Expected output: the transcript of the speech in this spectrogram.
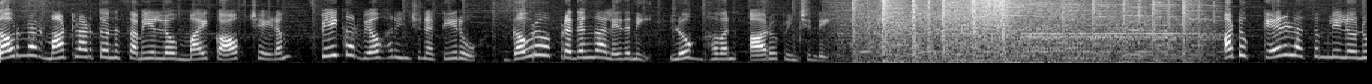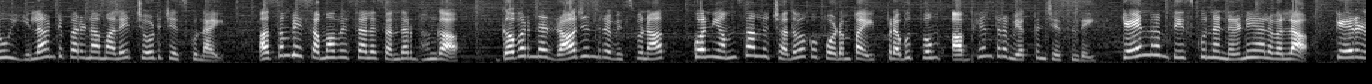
గవర్నర్ మాట్లాడుతున్న సమయంలో మైక్ ఆఫ్ చేయడం స్పీకర్ వ్యవహరించిన తీరు గౌరవప్రదంగా లేదని లోక్ భవన్ ఆరోపించింది. అటు కేరళ అసెంబ్లీలోనూ ఇలాంటి పరిణామాలే చోటు చేసుకున్నాయి. అసెంబ్లీ సమావేశాల సందర్భంగా గవర్నర్ రాజేంద్ర విశ్వనాథ్ కొన్ని అంశాలను చదవకపోవడంపై ప్రభుత్వం అభ్యంతరం వ్యక్తం చేసింది. కేంద్రం తీసుకున్న నిర్ణయాల వల్ల కేరళ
